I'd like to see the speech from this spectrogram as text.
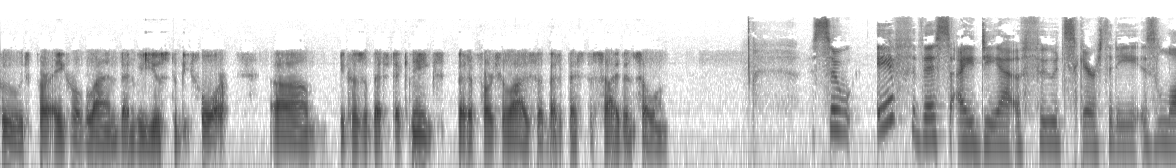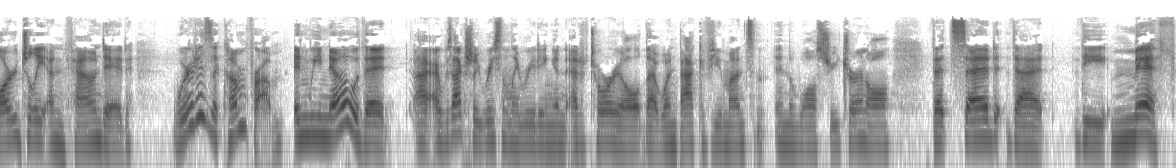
food per acre of land than we used to before um, because of better techniques, better fertilizer, better pesticide, and so on. So, if this idea of food scarcity is largely unfounded, where does it come from? And we know that I, was actually recently reading an editorial that went back a few months in the Wall Street Journal that said that the myth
